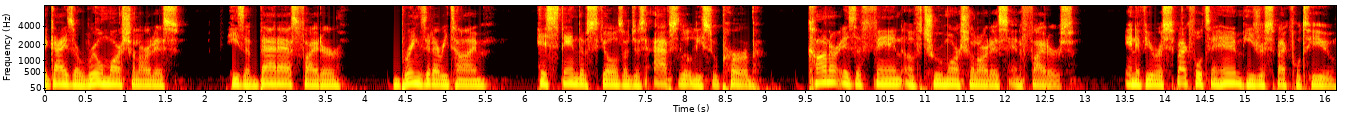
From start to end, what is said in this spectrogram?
The guy's a real martial artist. He's a badass fighter, brings it every time. His stand up skills are just absolutely superb. Conor is a fan of true martial artists and fighters. And if you're respectful to him, he's respectful to you.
